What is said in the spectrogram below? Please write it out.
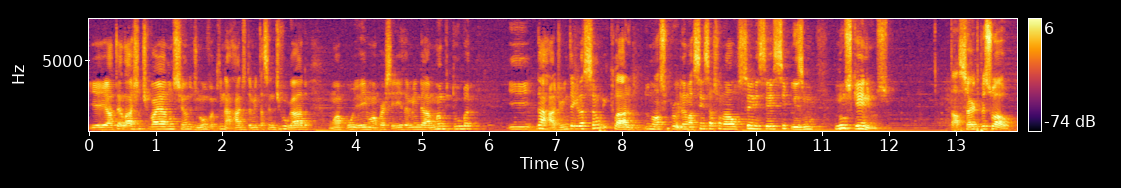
E até lá a gente vai anunciando de novo aqui na rádio, também está sendo divulgado um apoio aí, uma parceria também da Mamptuba e da Rádio Integração e, claro, do nosso programa sensacional CNC Ciclismo nos Canyons. Tá certo, pessoal?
